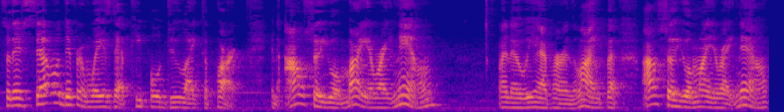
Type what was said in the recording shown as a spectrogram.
So there's several different ways that people do like to part. And I'll show you on Maya right now. I know we have her in the light, but I'll show you on Maya right now.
